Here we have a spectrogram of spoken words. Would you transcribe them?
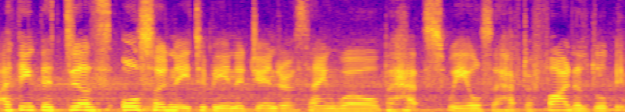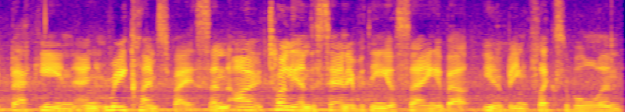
I think there does also need to be an agenda of saying, well, perhaps we also have to fight a little bit back in and reclaim space. And I totally understand everything you're saying about, you know, being flexible and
